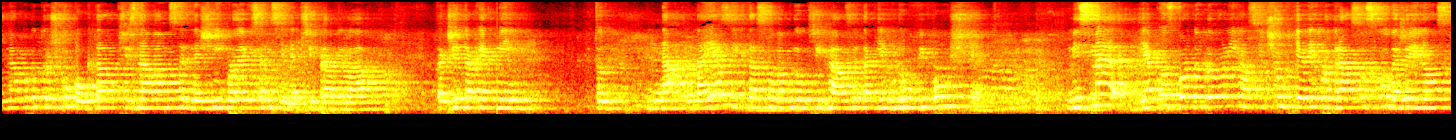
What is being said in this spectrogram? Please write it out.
Možná budu trošku koktat, přiznávám se, dnešní projekt jsem si nepřipravila, takže tak, jak mi to na, na jazyk ta slova budou přicházet, tak je budou vypouštět. My jsme jako sbor dobrovolných hasičů chtěli pro drásovskou veřejnost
